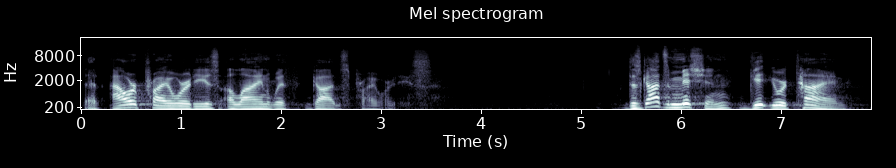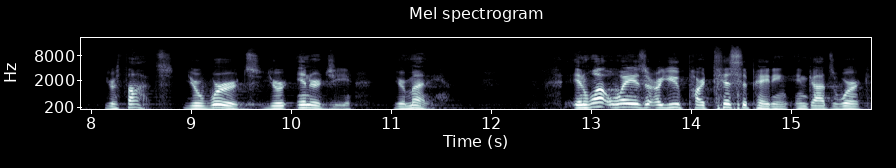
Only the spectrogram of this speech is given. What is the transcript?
that our priorities align with God's priorities? Does God's mission get your time, your thoughts, your words, your energy, your money? In what ways are you participating in God's work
